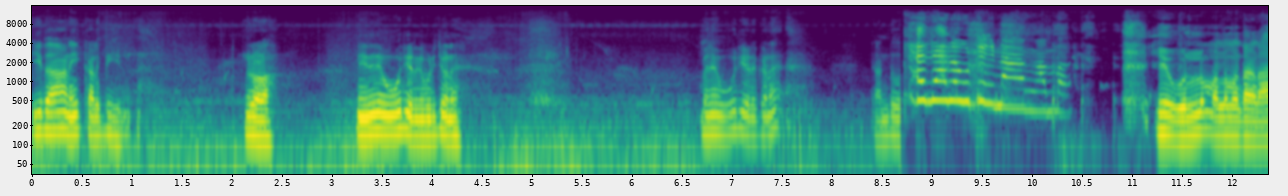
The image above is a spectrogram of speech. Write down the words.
ഇതാണ് ഈ കളിപ്പിക്കുന്നത് ഇങ്ങോട്ടാ നീ ഇതിനെ ഊരി എടുക്ക പിടിച്ചോണേ ഇവനെ ഊരി എടുക്കണേ രണ്ട് ദിവസം எல்லாரும் விட்டுக்கினாங்க அம்மா ஏ ஒன்றும் பண்ண மாட்டாங்கடா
